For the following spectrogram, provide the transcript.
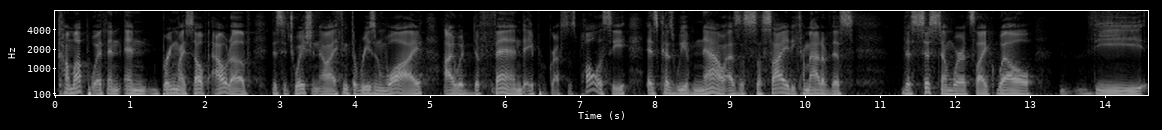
come up with and, and bring myself out of this situation. Now, I think the reason why I would defend a progressive policy is because we have now, as a society, come out of this this system where it's like, well, the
